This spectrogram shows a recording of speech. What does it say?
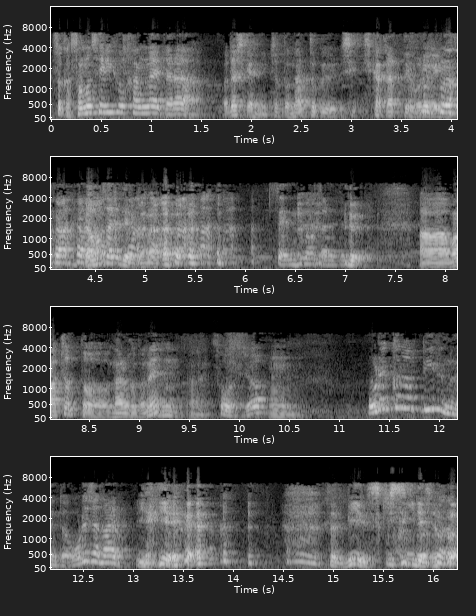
そっか、そのセリフを考えたら、確かにちょっと納得ししかかってる俺がいます、ね。騙されてるかな。洗脳されてる、ああ、まあちょっと、なるほどね。うんはいそうでしょ、うん。俺からビール飲むと俺じゃないの？いやいや それビール好きすぎでしょ。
